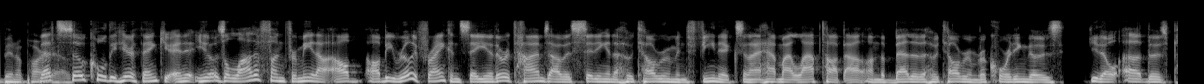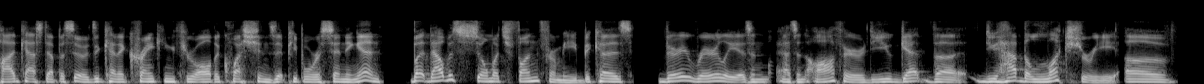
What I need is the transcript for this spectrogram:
been a part That's of. That's so cool to hear. Thank you. And it, you know, it was a lot of fun for me. And I'll I'll be really frank and say, you know, there were times I was sitting in a hotel room in Phoenix and I had my laptop out on the bed of the hotel room recording those, you know, uh, those podcast episodes and kind of cranking through all the questions that people were sending in. But that was so much fun for me because very rarely as an as an author do you get the do you have the luxury of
